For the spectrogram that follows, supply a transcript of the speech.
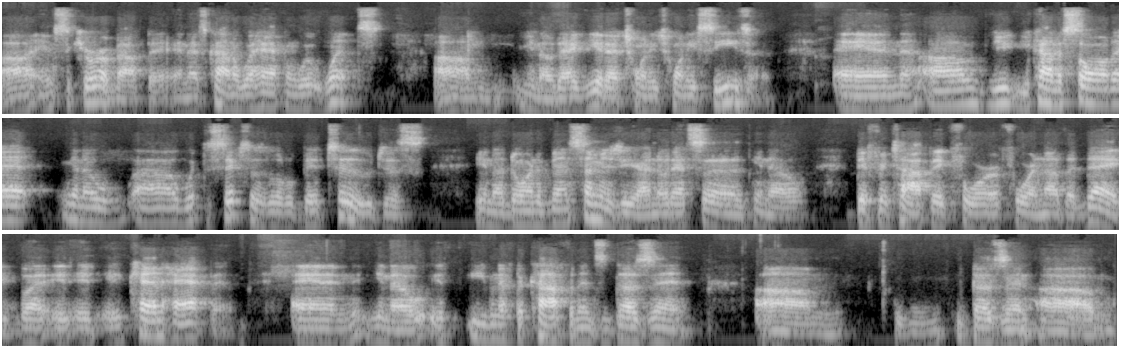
uh, insecure about that. And that's kind of what happened with Wentz, um, you know, that year, that 2020 season. And um, you, you kind of saw that, you know, uh, with the Sixers a little bit too, just, you know, during the Ben Simmons year. I know that's a, you know, different topic for for another day, but it, it, it can happen. And, you know, if, even if the confidence doesn't, um, doesn't um,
